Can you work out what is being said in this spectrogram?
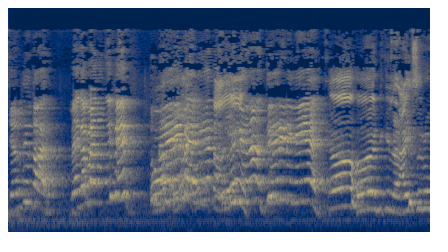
जल्दी उतार। मैं क्या पहनूँगी फिर? तो मेरी पहनी है तो है ना? तेरी नहीं है। ओहो इनकी लड़ाई शुरू।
